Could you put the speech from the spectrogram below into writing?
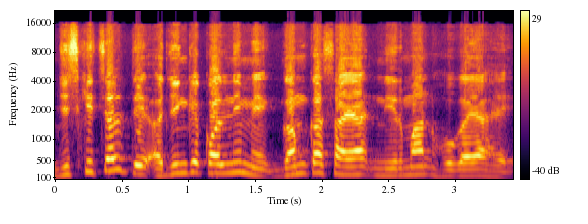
जिसके चलते अजिंक्य कॉलोनी में गम का साया निर्माण हो गया है।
